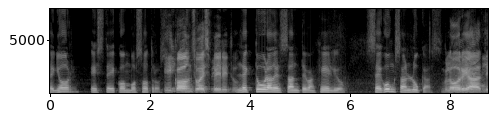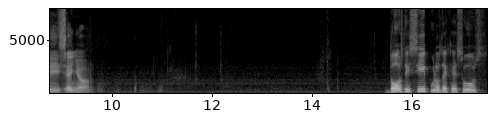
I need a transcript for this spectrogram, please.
Señor esté con vosotros. Y con su espíritu. Lectura del Santo Evangelio según San Lucas. Gloria a ti, Señor. Dos discípulos de Jesús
